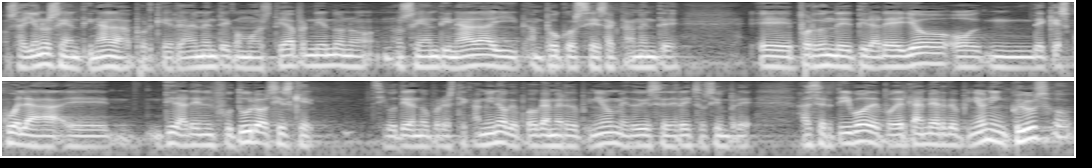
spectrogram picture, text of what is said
o sea, yo no soy anti nada, porque realmente como estoy aprendiendo no, no soy anti nada y tampoco sé exactamente eh, por dónde tiraré yo o de qué escuela eh, tiraré en el futuro, si es que sigo tirando por este camino, que puedo cambiar de opinión, me doy ese derecho siempre asertivo de poder cambiar de opinión, incluso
